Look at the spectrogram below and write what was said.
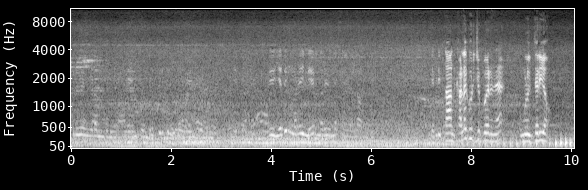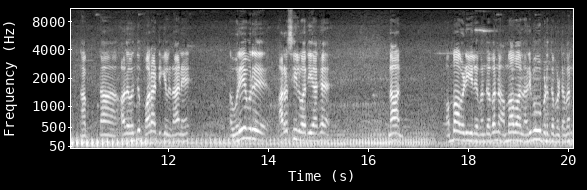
திருவேங்கடம் ஆலயம் இது எதிர்மறை நேர்மறை விமர்சனங்கள்லாம் எப்படி நான் கள்ளக்குறிச்சி போயிருந்தேன். உங்களுக்கு தெரியும். நான் நான் அதை வந்து பாராட்டிக்கல நானே. ஒரே ஒரு அரசியல்வாதியாக நான் அம்மா வழியில் வந்தவன் அம்மாவால் அறிமுகப்படுத்தப்பட்டவன்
